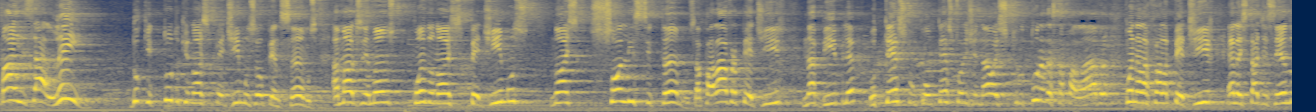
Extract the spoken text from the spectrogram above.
mais além do que tudo que nós pedimos ou pensamos. Amados irmãos, quando nós pedimos, nós solicitamos. A palavra pedir na Bíblia, o texto, o contexto original, a estrutura dessa palavra, quando ela fala pedir, ela está dizendo,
